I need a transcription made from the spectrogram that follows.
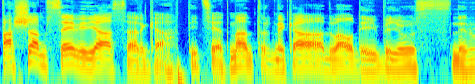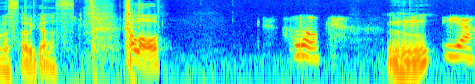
Pašam sevi jāsargā. Ticiet man, tur nekāda valdība jūs nenosargās. Halo! Halo. Mm. Jā.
